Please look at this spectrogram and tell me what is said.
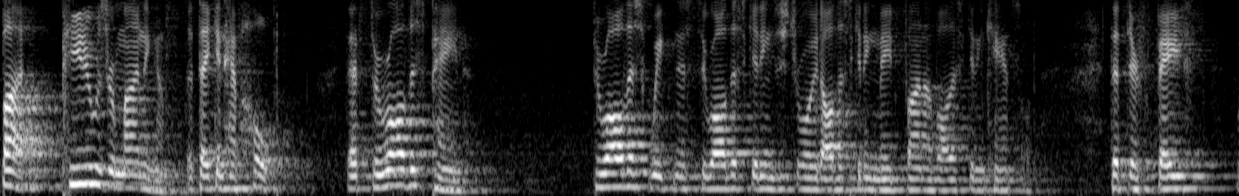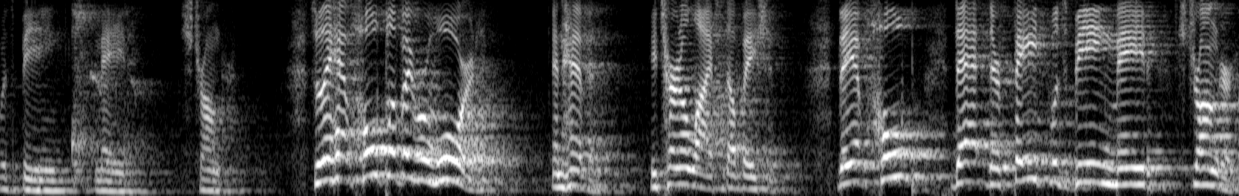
But Peter was reminding them that they can have hope, that through all this pain, through all this weakness, through all this getting destroyed, all this getting made fun of, all this getting canceled, that their faith was being made stronger. So they have hope of a reward in heaven, eternal life, salvation. They have hope that their faith was being made stronger.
